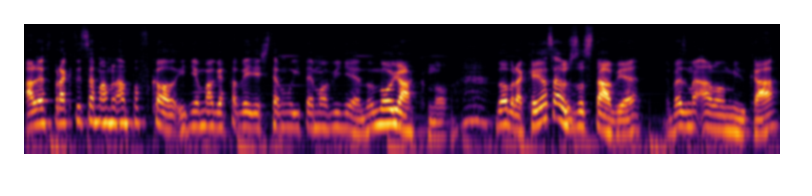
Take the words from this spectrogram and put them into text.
Ale w praktyce mam Lamp of Call i nie mogę powiedzieć temu itemowi nie. No, no jak no? Dobra, Chaosa już zostawię. Wezmę Almond Milka.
